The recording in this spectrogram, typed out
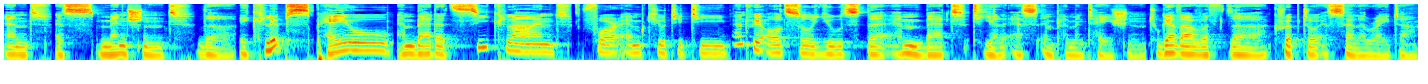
and as mentioned the Eclipse Paho embedded C client for MQTT and we also use the mbed TLS implementation together with the crypto accelerator.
